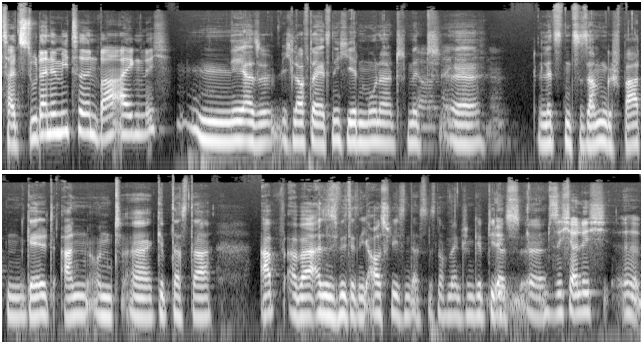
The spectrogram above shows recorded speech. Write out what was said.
zahlst du deine Miete in Bar eigentlich? Nee, also ich laufe da jetzt nicht jeden Monat mit ja, äh, ne? dem letzten zusammengesparten Geld an und äh, gebe das da ab, aber also ich will jetzt nicht ausschließen, dass es noch Menschen gibt, die äh, das äh, sicherlich äh,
